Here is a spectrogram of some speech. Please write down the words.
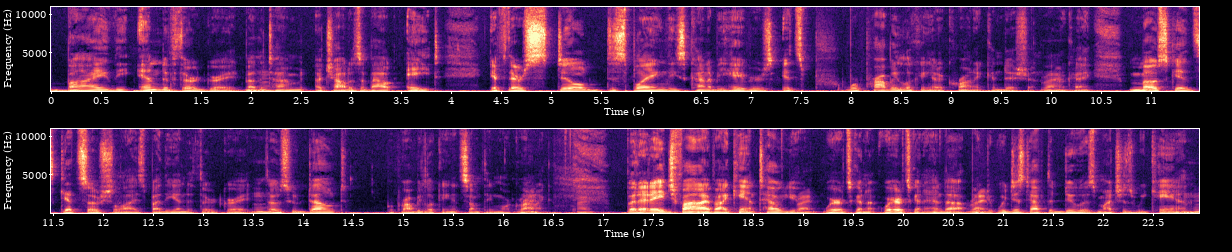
by the end of third grade, by Mm-hmm. the time a child is about eight, if they're still displaying these kind of behaviors, it's pr- we're probably looking at a chronic condition. Right. Okay. Most kids get socialized by the end of third grade. Those who don't, we're probably looking at something more chronic. Mm-hmm. Right. But at age five, I can't tell you Right. where it's gonna where it's gonna end up. We Right. d- We, just have to do as much as we can, Mm-hmm.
